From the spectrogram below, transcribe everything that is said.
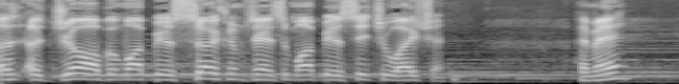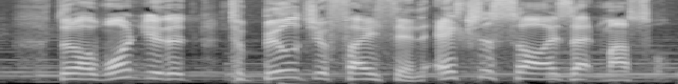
a, a job, it might be a circumstance, it might be a situation. Amen? That I want you to, to build your faith in, exercise that muscle.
